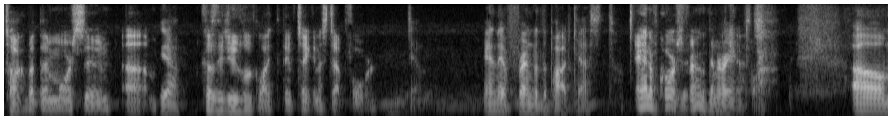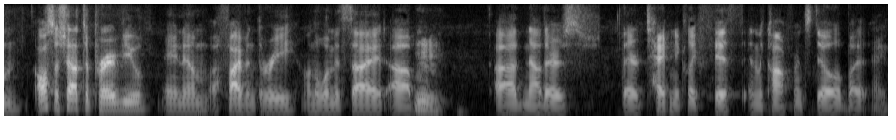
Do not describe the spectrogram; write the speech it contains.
talk about them more soon. Um, Yeah. because they do look like they've taken a step forward. Yeah, and they're a friend of the podcast. And of course, friend of the podcast. For a while. Um, also shout out to Prairie View A&M, a five and three on the women's side. Um, Mm, uh, now there's they're technically fifth in the conference still, but I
